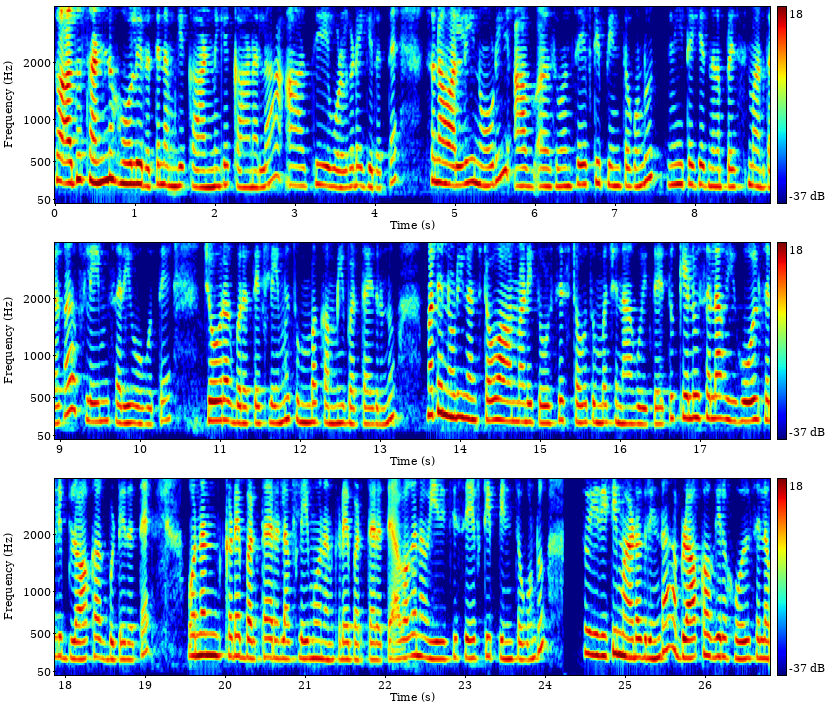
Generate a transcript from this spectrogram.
ಸೊ ಅದು ಸಣ್ಣ ಹೋಲ್ ಇರುತ್ತೆ, ನಮಗೆ ಕಣ್ಣಿಗೆ ಕಾಣಲ್ಲ, ಅತಿ ರೀತಿ ಒಳಗಡೆಗಿರುತ್ತೆ. ಸೊ ನಾವು ಅಲ್ಲಿ ನೋಡಿ, ಆ ಒಂದು ಸೇಫ್ಟಿ ಪಿನ್ ತೊಗೊಂಡು ನೀಟಾಗಿ ಅದನ್ನು ಪ್ರೆಸ್ ಮಾಡಿದಾಗ ಫ್ಲೇಮ್ ಸರಿ ಹೋಗುತ್ತೆ. ಜೋರಾಗಿ ಬರುತ್ತೆ ಫ್ಲೇಮು, ತುಂಬ ಕಮ್ಮಿ ಬರ್ತಾಯಿದ್ರು ಮತ್ತು ನೋಡಿ, ನಾನು ಸ್ಟವ್ ಆನ್ ಮಾಡಿ ತೋರಿಸಿದೆ, ಸ್ಟವ್ ತುಂಬ ಚೆನ್ನಾಗಿ ಉರಿತಾ ಇತ್ತು ಕೆಲವು ಸಲ ಈ ಹೋಲ್ಸಲ್ಲಿ ಬ್ಲಾಕ್ ಆಗಿಬಿಟ್ಟಿರುತ್ತೆ. ಒಂದೊಂದು ಕಡೆ ಬರ್ತಾ ಇರಲ್ಲ, ಫ್ಲೇಮ್ ಒಂದೊಂದು ಕಡೆ ಬರ್ತಾ ಇರುತ್ತೆ. ಆವಾಗ ನಾವು ಈ ರೀತಿ ಸೇಫ್ಟಿ ಪಿನ್ ತೊಗೊಂಡು ಸೊ ಈ ರೀತಿ ಮಾಡೋದ್ರಿಂದ ಬ್ಲಾಕ್ ಆಗಿರೋ ಹೋಲ್ಸ್ ಎಲ್ಲ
